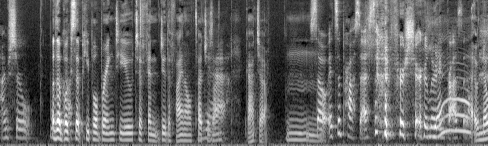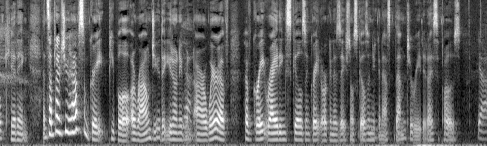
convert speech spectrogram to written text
I'm sure we'll the books that people bring to you to fin- do the final touches on. Yeah. Gotcha. Mm. So it's a process for sure, learning process. No kidding. And sometimes you have some great people around you that you don't even Yeah. are aware of who have great writing skills and great organizational skills, and you Mm-hmm. can ask them to read it, I suppose. Yeah.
